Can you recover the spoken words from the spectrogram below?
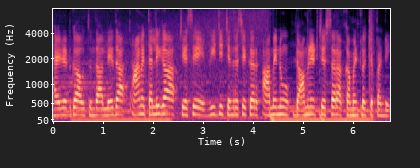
హైలైట్గా అవుతుందా? లేదా ఆమె తల్లిగా చేసే విజి చంద్రశేఖర్ ఆమెను డామినేట్ చేస్తారా? కమెంట్లో చెప్పండి.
